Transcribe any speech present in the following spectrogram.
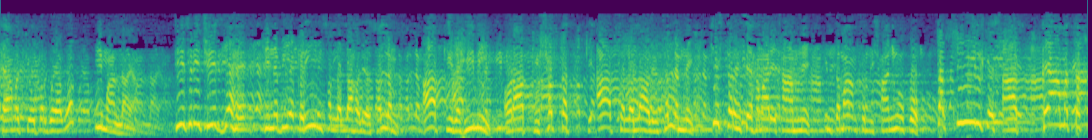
قیامت کے اوپر گویا وہ ایمان لایا۔ تیسری چیز یہ ہے کہ نبی کریم صلی اللہ علیہ وسلم، آپ کی رحیمی اور آپ کی شفقت کہ آپ صلی اللہ علیہ وسلم نے کس طرح سے ہمارے سامنے ان تمام سب نشانیوں کو تفصیل کے ساتھ قیامت تک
